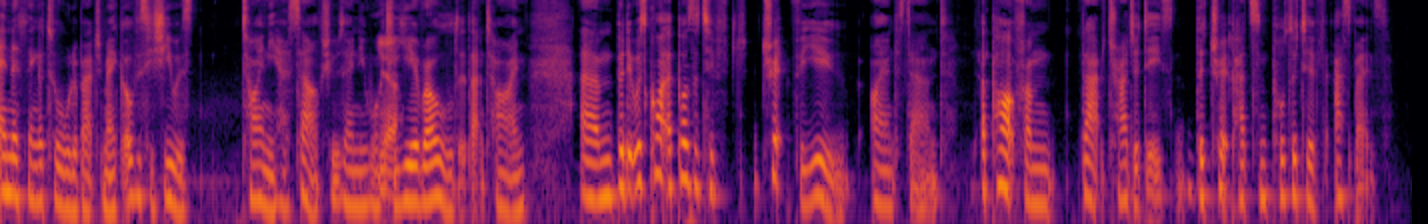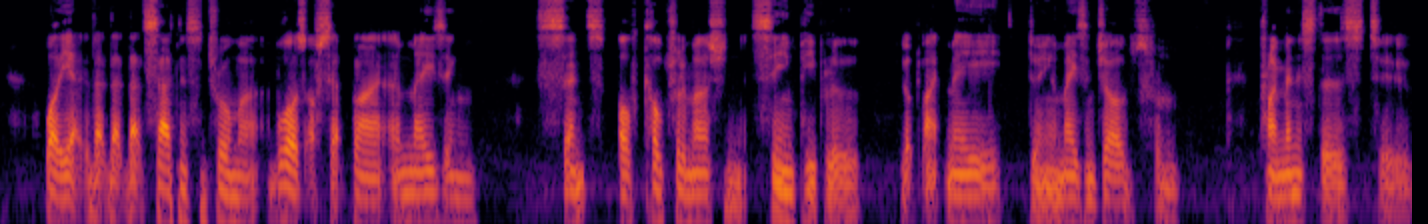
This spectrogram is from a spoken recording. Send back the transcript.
anything at all about Jamaica. Obviously, she was tiny herself. She was only, what, yeah. a year old at that time. Um, but it was quite a positive trip for you, I understand. Apart from that tragedy, the trip had some positive aspects. Well, yeah, that, that, that sadness and trauma was offset by an amazing sense of cultural immersion, seeing people who look like me doing amazing jobs from prime ministers to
